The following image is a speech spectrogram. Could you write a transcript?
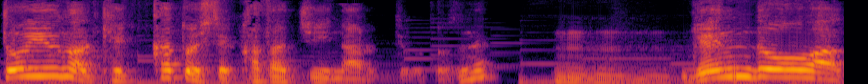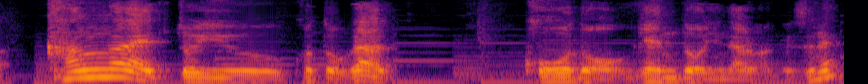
というのは結果として形になるっていうことですね。うんうん言動は考えということが行動、言動になるわけですね。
